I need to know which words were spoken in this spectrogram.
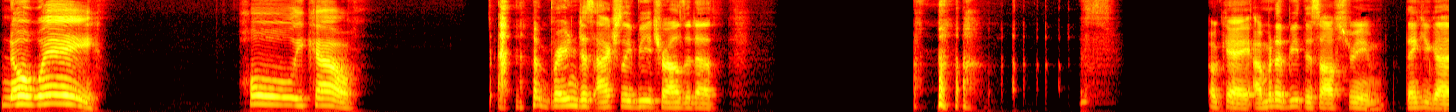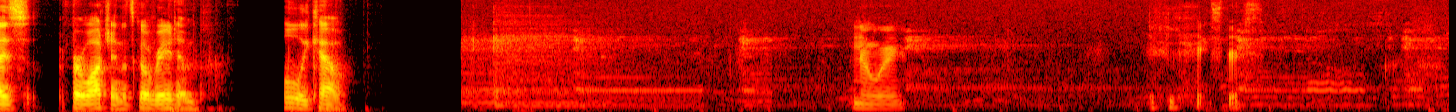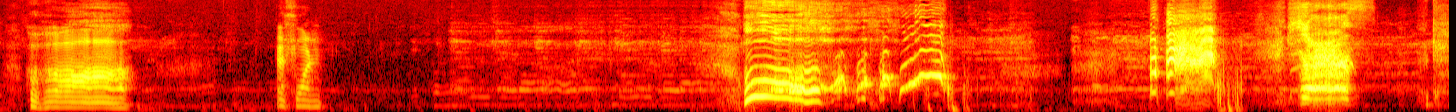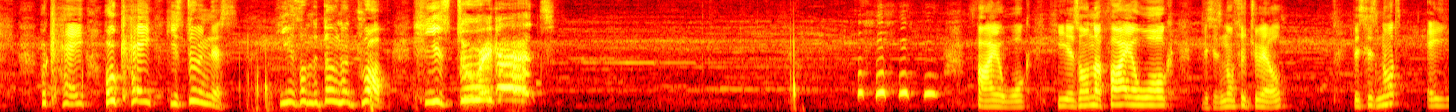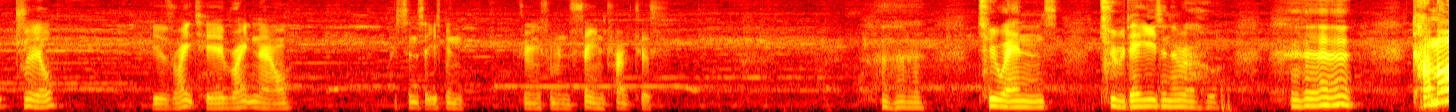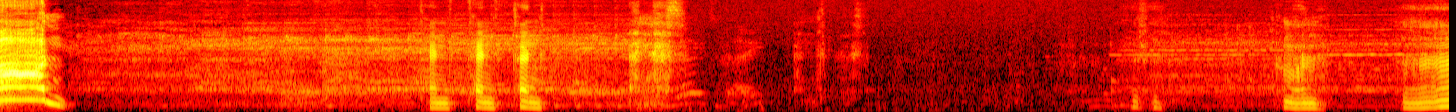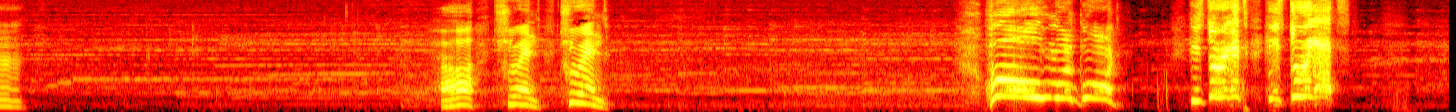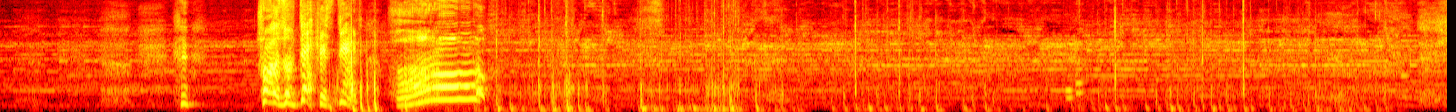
No way! Holy cow. Braden just actually beat Trials of Death. okay, I'm gonna beat this off stream. Thank you guys for watching. Let's go raid him. Holy cow. No way. If he hits this. Ah! F1. Oh! yes! Okay, okay, okay, he's doing this. He is on the donut drop. He is doing it! Firewalk. He is on the firewalk. This is not a drill. This is not a drill. He is right here, right now. I sense that he's been doing some insane practice. two ends, two days in a row. Come on! Ten, ten, ten. And this. Come on. Uh. Oh, true end, true end. Oh my god! He's doing it! He's doing it! Trials of Death is dead! Oh!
